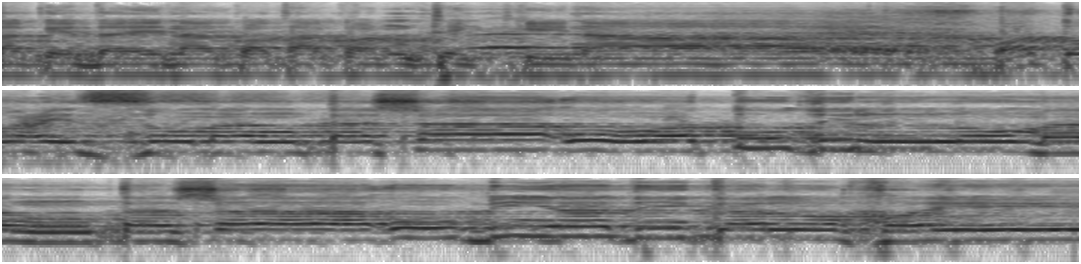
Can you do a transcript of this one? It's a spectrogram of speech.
তাকে দেয় না। কথা কন ঠিক কিনা? অত মান তাশাউ অত দিল্লু মান তাশাউ, বিয়াদিকাল খায়র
